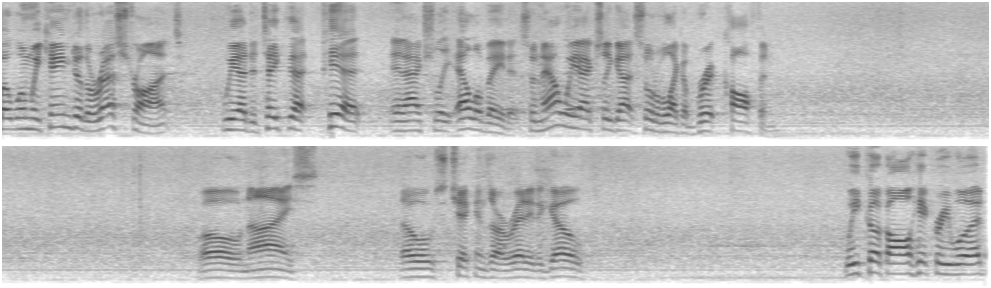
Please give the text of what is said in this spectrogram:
but when we came to the restaurant, we had to take that pit and actually elevate it. So now we actually got sort of like a brick coffin. Oh, nice. Those chickens are ready to go. We cook all hickory wood.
